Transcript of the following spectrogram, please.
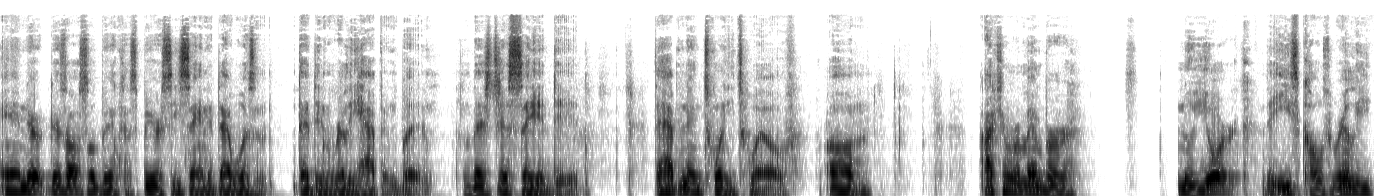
and there, there's also been conspiracy saying that that wasn't that didn't really happen, but Let's just say it did. That happened in 2012. Um, I can remember New York, the East Coast, really,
